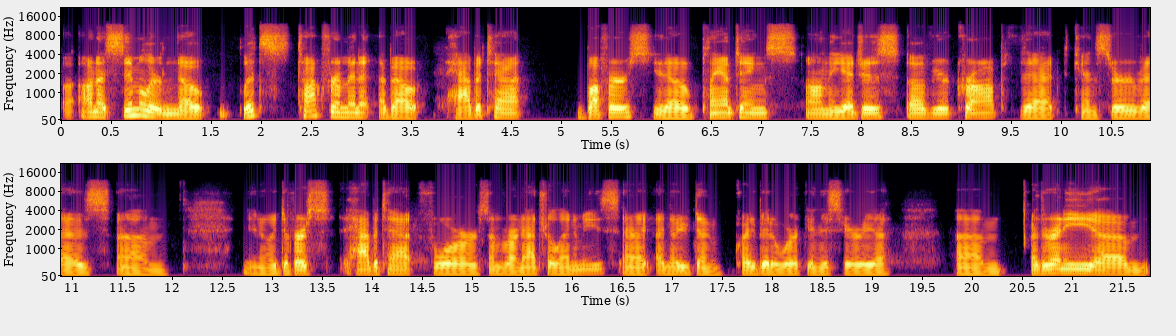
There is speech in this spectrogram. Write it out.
uh, on a similar note, let's talk for a minute about habitat buffers, you know, plantings on the edges of your crop that can serve as, um, you know, a diverse habitat for some of our natural enemies. And I, I know you've done quite a bit of work in this area. Um, are there any, um,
